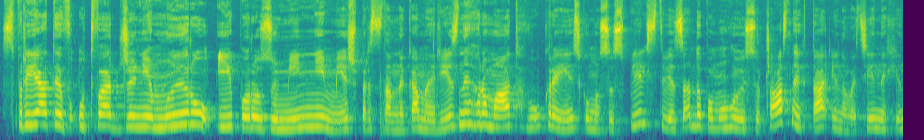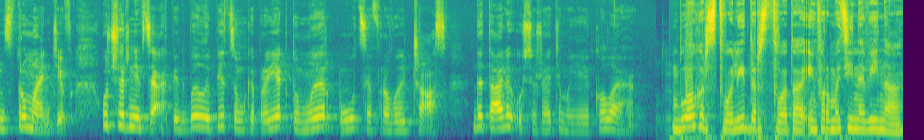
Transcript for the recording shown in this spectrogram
Сприяти в утвердженні миру і порозумінні між представниками різних громад в українському суспільстві за допомогою сучасних та інноваційних інструментів. У Чернівцях підбили підсумки проєкту Мир у цифровий час. Деталі у сюжеті моєї колеги. Блогерство, лідерство та інформаційна війна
